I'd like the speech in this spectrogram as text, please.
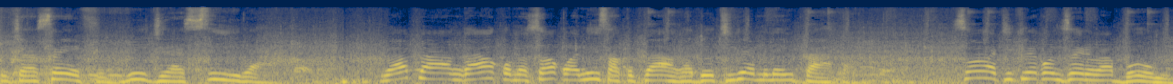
tichasefu vijasila vapanga komasowa kwanisa kupanga ndotilie mine ipanga. Sowatikileko nzere waboma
